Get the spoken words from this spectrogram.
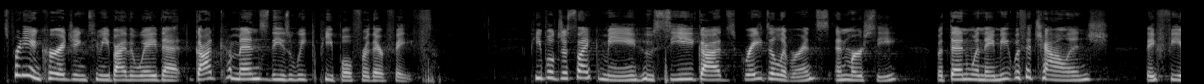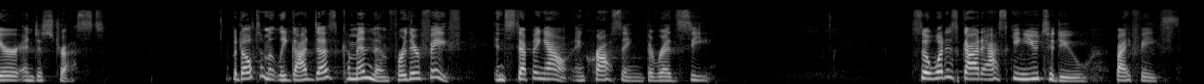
It's pretty encouraging to me, by the way, that God commends these weak people for their faith. People just like me who see God's great deliverance and mercy, but then when they meet with a challenge, they fear and distrust. But ultimately, God does commend them for their faith in stepping out and crossing the Red Sea. So, what is God asking you to do by faith?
